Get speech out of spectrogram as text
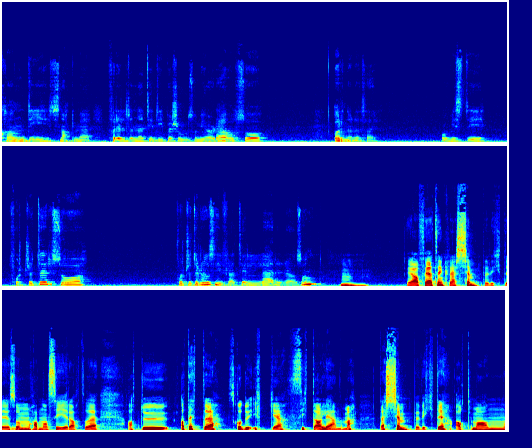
kan de snakke med foreldrene til de personene som gjør det, og så ordner det seg. Og hvis de fortsetter, så fortsetter du å si fra til lærere og sånn. Mm. Ja, for jeg tenker det er kjempeviktig, som Hanna sier, at, eh, at, du, at dette skal du ikke sitte alene med. Det er kjempeviktig at man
